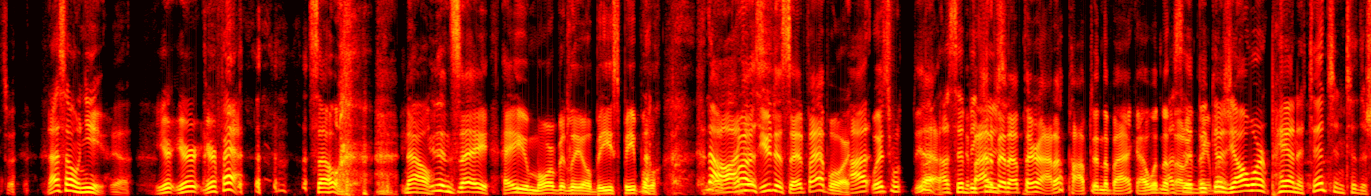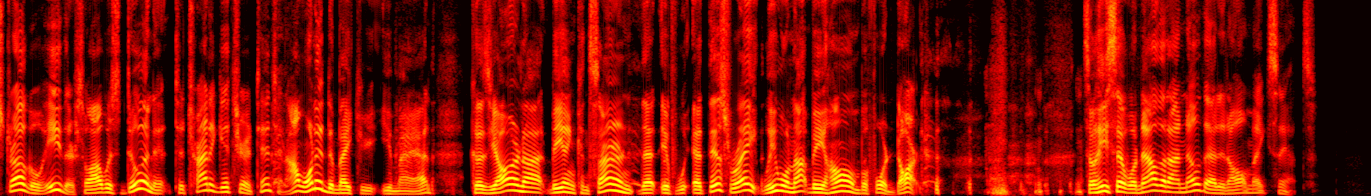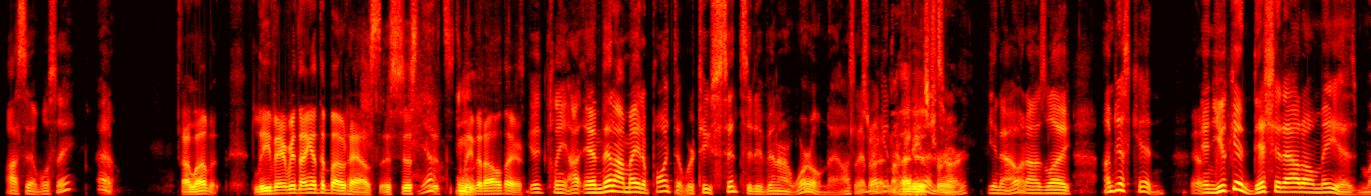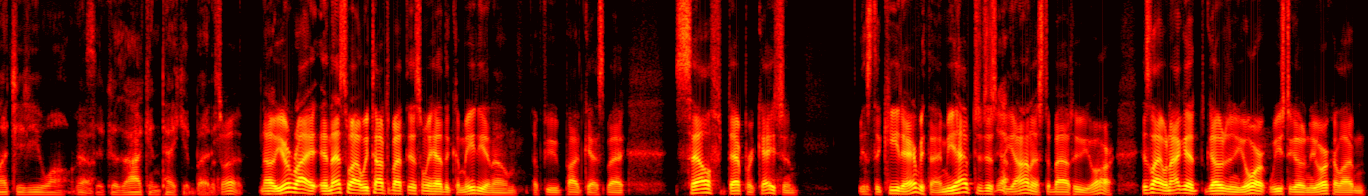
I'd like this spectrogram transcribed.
that's on you. Yeah. You're, you're, you're fat. so now, You didn't say, "Hey, you morbidly obese people." no, up I just, you just said "fat boy," I- which yeah. I said if I'd have been up there, I'd have popped in the back. I wouldn't have I said because y'all weren't paying attention to the struggle either. So I was doing it to try to get your attention. I wanted to make you you mad because y'all are not being concerned that if we, at this rate we will not be home before dark. so he said, "Well, now that I know that, it all makes sense." I said, "Well, see, yeah, I love it. Leave everything at the boathouse. It's just Yeah. it's leave it all there. good, clean." I, and then I made a point that we're too sensitive in our world now. I was like, That's right. getting their That is feelings true. hurt," you know, and I was like, "I'm just kidding." Yeah. And you can dish it out on me as much as you want. Yeah. Because I can take it, buddy. That's right. No, you're right, and that's why we talked about this when we had the comedian on a few podcasts back. Self-deprecation is the key to everything. I mean, you have to just be honest about who you are. It's like when I get go to New York. We used to go to New York a lot, and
